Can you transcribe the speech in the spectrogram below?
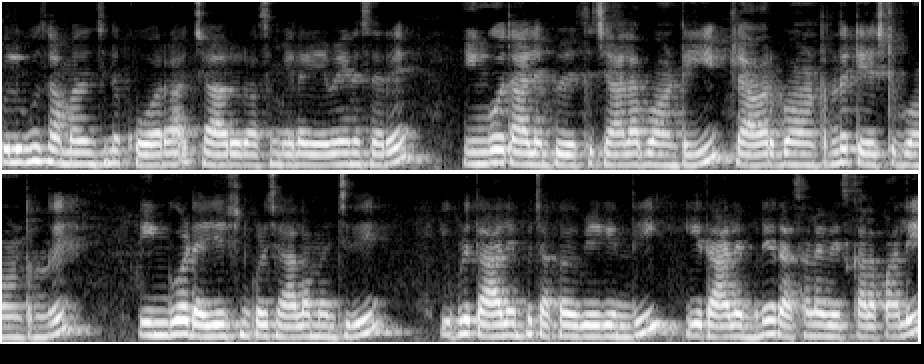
పులుగు సంబంధించిన కూర చారు రసం ఇలా ఏవైనా సరే ఇంగువ తాలింపు వేస్తే చాలా బాగుంటాయి. ఫ్లేవర్ బాగుంటుంది టేస్ట్ బాగుంటుంది. ఇంగువ డైజెషన్ కూడా చాలా మంచిది. ఇప్పుడు తాలింపు చక్కగా వేగింది. ఈ తాలింపుని రసంలో వేసి కలపాలి.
